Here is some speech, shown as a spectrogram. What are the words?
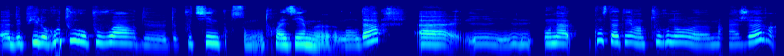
euh, depuis le retour au pouvoir de, de Poutine pour son troisième mandat, on a constaté un tournant euh, majeur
